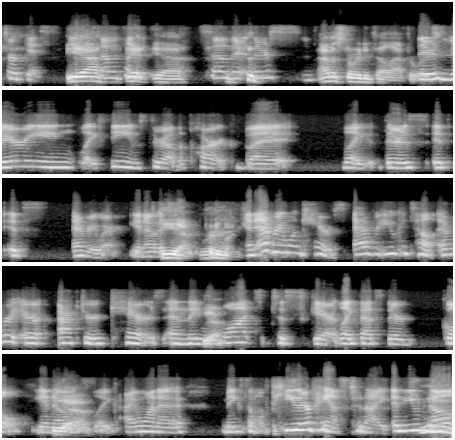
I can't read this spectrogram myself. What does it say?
circus. Yeah, So it's yeah, like yeah. so there, there's I have a story to tell afterwards. there's varying like themes throughout the park, but like there's it, it's everywhere. You know. It's, yeah, pretty Right. much. and everyone cares every you can tell every air, actor cares and they Yeah. want to scare like that's their goal you know Yeah. it's like i want to make someone pee their pants tonight and you know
